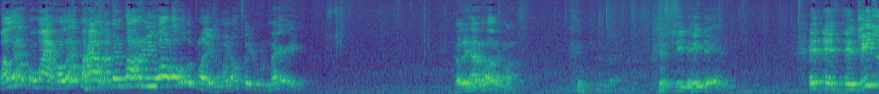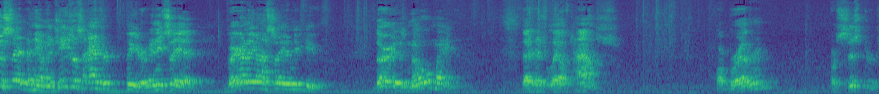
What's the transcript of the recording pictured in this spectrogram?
I left my wife, I left my house, I've been bothering you all over the place. And we know Peter was married. Because he had a mother-in-law. he, did. And, and, and Jesus said to him, and Jesus answered Peter, and he said, Verily I say unto you, there is no man that has left house, or brethren, or sisters,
